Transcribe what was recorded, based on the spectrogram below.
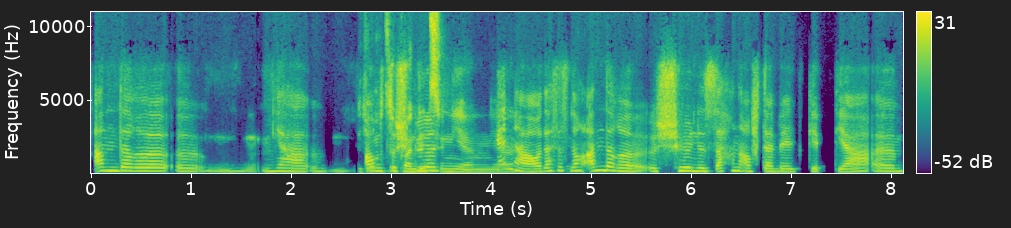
andere äh, ja Dich auch zu konditionieren. Ja. Genau, dass es noch andere schöne Sachen auf der Welt gibt, ja, ähm,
